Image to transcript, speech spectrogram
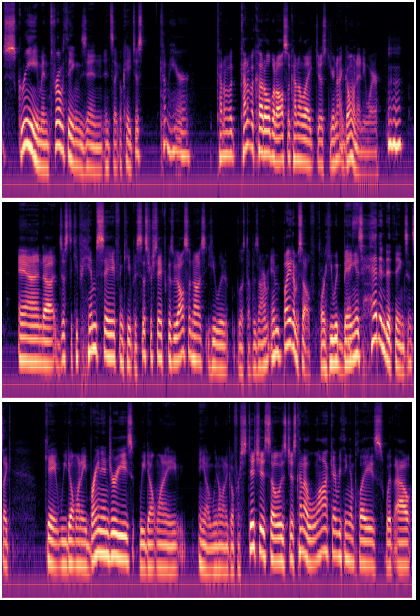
scream and throw things, and it's like, okay, just come here, kind of a kind of a cuddle, but also kind of like just you're not going anywhere hmm and uh, just to keep him safe and keep his sister safe because we also noticed he would lift up his arm and bite himself or he would bang Yes. his head into things and it's like okay we don't want any brain injuries we don't want any you know we don't want to go for stitches so it was just kind of lock everything in place without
